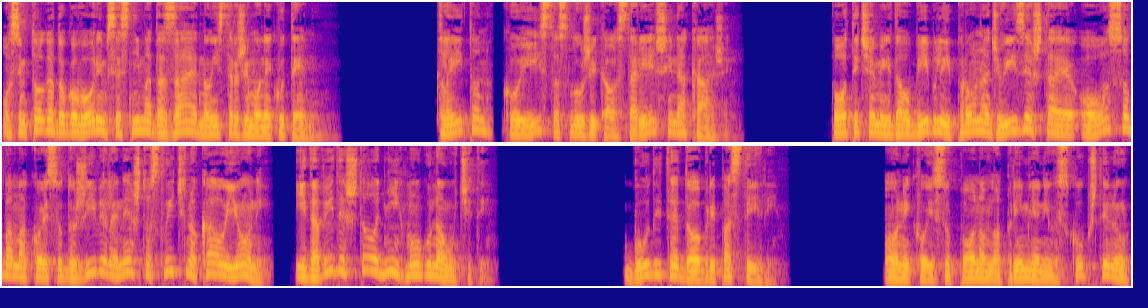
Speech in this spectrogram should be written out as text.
Osim toga dogovorim se s njima da zajedno istražimo neku temu. Clayton, koji isto služi kao starješina, kaže Potičem ih da u Bibliji pronađu izvještaje o osobama koje su doživjele nešto slično kao i oni i da vide što od njih mogu naučiti. Budite dobri pastiri. Oni koji su ponovno primljeni u skupštinu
